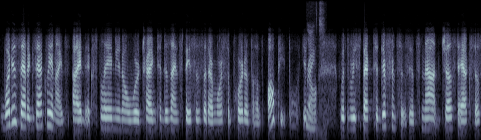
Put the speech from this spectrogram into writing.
what is that exactly? And I'd, I'd explain you know we're trying to design spaces that are more supportive of all people you right. know with respect to differences. It's not just access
